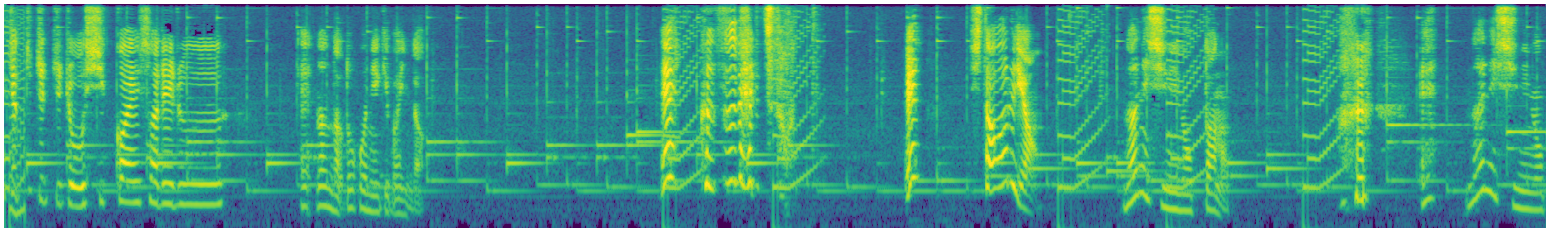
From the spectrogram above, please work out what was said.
って、ちょちょちょちょ、押し返される？え、なんだ、どこに行けばいいんだ？え、崩れる、ちょっと待って。え、下あるやん。何しに乗ったの？え、何しに乗っ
